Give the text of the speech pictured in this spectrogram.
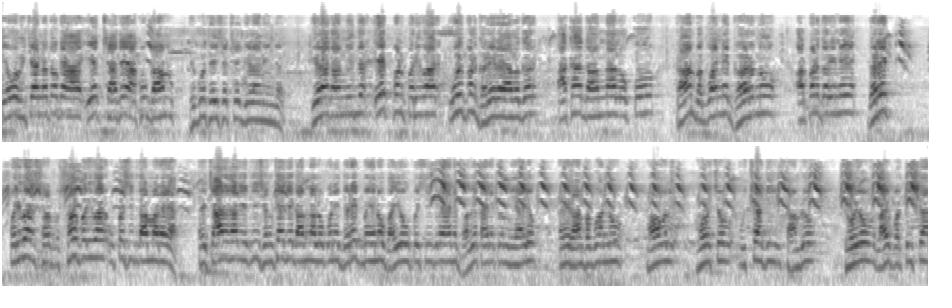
એવો વિચાર નતો કે આ એક સાથે આખું ગામ ભેગું થઈ શકશે ગેળાની અંદર. ગેળા ગામની અંદર એક પણ પરિવાર કોઈ પણ ઘરે રહ્યા વગર આખા ગામના લોકો રામ ભગવાનને ઘરનું અર્પણ કરીને દરેક પરિવાર સ- સહપરિવાર ઉપસ્થિત ગામમાં રહ્યા. અને ચાર હજાર જેટલી સંખ્યા છે ગામના લોકોને દરેક બહેનો ભાઈઓ ઉપસ્થિત રહ્યા અને ભવ્ય કાર્યક્રમ નિહાળ્યો અને રામ ભગવાનનો માહોલ મહોત્સવ ઉત્સાહથી સાંભળ્યો જોયો લાઈવ પ્રતિષ્ઠા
